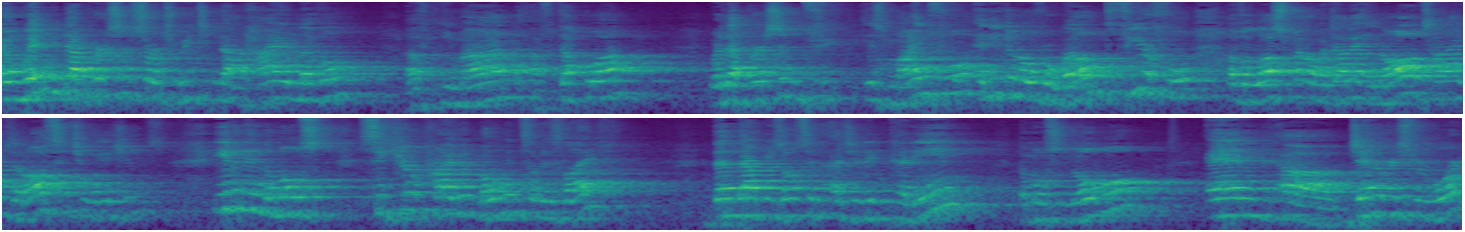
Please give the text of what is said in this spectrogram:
And when that person starts reaching that higher level of iman, of taqwa, where that person is mindful and even overwhelmed, fearful of Allah subhanahu wa ta'ala in all times, in all situations, even in the most secure private moments of his life, then that results in ajrin kareem, the most noble and uh, generous reward.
